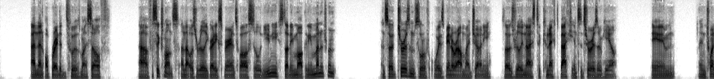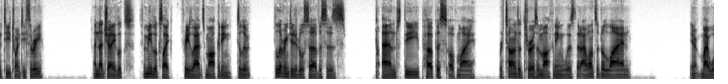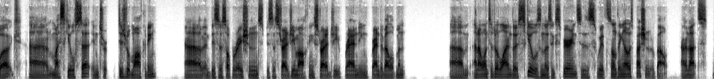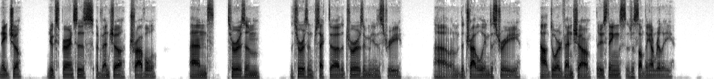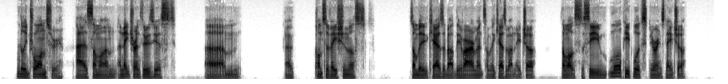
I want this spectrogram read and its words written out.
and then operated the tours myself uh, for six months. And that was a really great experience while I was still in uni studying marketing and management. And so tourism's sort of always been around my journey So it was really nice to connect back into tourism here in in 2023. And that journey looks for me looks like freelance marketing, deli- delivering digital services. And the purpose of my return to tourism marketing was that I wanted to align you know my work and my skill set into digital marketing uh, and business operations, business strategy, marketing strategy, branding, brand development. Um, and I wanted to align those skills and those experiences with something I was passionate about, and that's nature, new experiences, adventure, travel, and tourism, the tourism sector, the tourism industry, um, the travel industry, outdoor adventure. Those things are just something I'm really, really drawn to as someone, a nature enthusiast, um, a conservationist, somebody that cares about the environment, somebody that cares about nature, someone wants to see more people experience nature.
